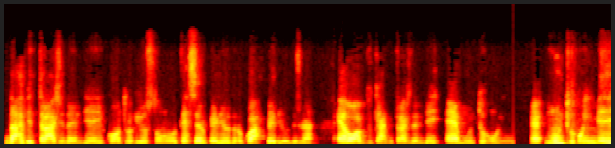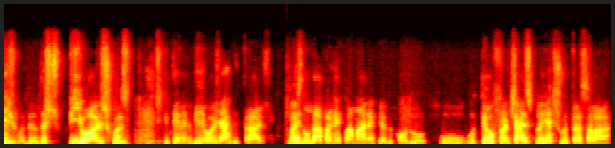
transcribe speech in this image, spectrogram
da arbitragem da NBA contra o Houston no terceiro período, no quarto período, né? É óbvio que a arbitragem da NBA é muito ruim é muito ruim mesmo. Das piores coisas que tem na NBA hoje é a arbitragem. Mas não dá para reclamar, né, Pedro, quando o, o teu franchise player chuta, sei lá,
